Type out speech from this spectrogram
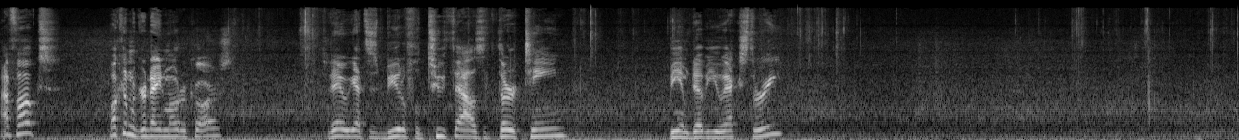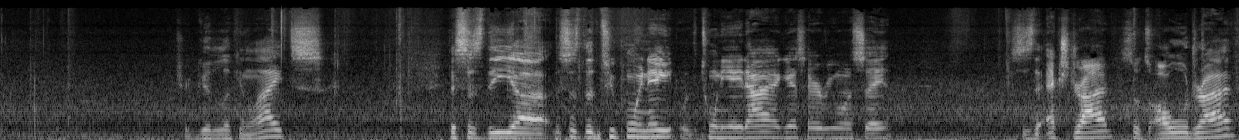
Hi folks, welcome to Granade Motor Cars. Today we got this beautiful 2013 BMW X3. Your good looking lights. This is the uh, this is the 2.8 or the 28i, I guess, however you want to say it. This is the X Drive, so it's all-wheel drive.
